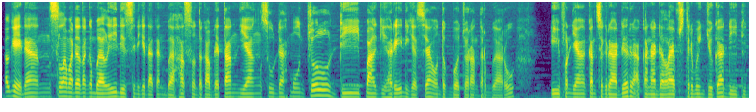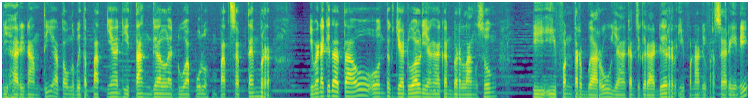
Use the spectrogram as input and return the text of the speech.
Oke, dan selamat datang kembali. Di sini kita akan bahas untuk updatean yang sudah muncul di pagi hari ini guys ya untuk bocoran terbaru. Di event yang akan segera hadir akan ada live streaming juga di dini hari nanti atau lebih tepatnya di tanggal 24 September. Gimana kita tahu untuk jadwal yang akan berlangsung di event terbaru yang akan segera hadir event anniversary ini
